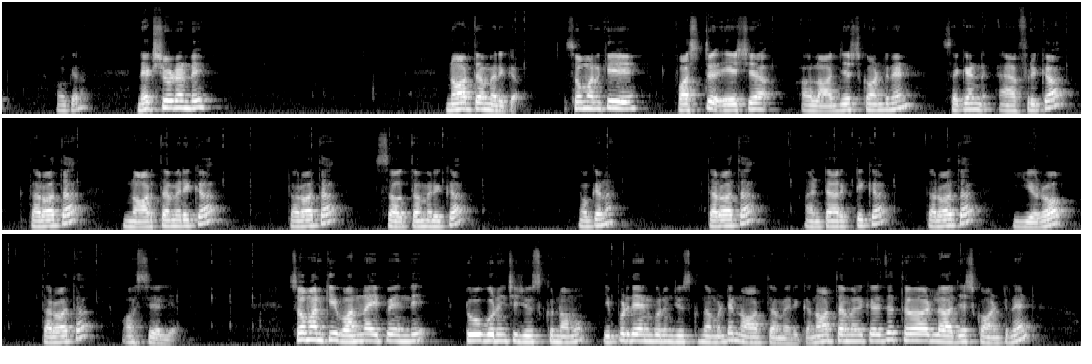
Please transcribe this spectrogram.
ఓకేనా నెక్స్ట్ చూడండి. నార్త్ అమెరికా సో మనకి first Asia largest continent second Africa తర్వాత నార్త్ అమెరికా తర్వాత సౌత్ అమెరికా ఓకేనా? తర్వాత అంటార్క్టికా తర్వాత యూరోప్ తర్వాత ఆస్ట్రేలియా సో మనకి వన్ అయిపోయింది. టూ గురించి చూసుకున్నాము. ఇప్పుడు దేని గురించి చూసుకుందామంటే North America North America is the third largest continent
